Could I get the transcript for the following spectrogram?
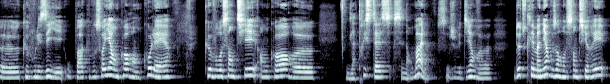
euh, que vous les ayez ou pas, que vous soyez encore en colère, que vous ressentiez encore euh, de la tristesse, c'est normal. Je veux dire, de toutes les manières, vous en ressentirez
